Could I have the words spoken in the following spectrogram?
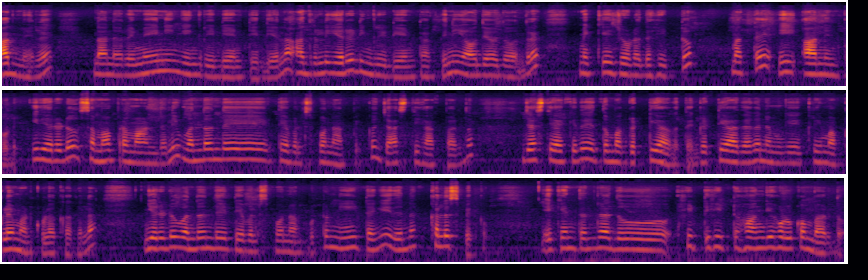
ಆದಮೇಲೆ, ನಾನು ರಿಮೈನಿಂಗ್ ಇಂಗ್ರೀಡಿಯೆಂಟ್ ಇದೆಯಲ್ಲ, ಅದರಲ್ಲಿ ಎರಡು ಇಂಗ್ರೀಡಿಯೆಂಟ್ ಹಾಕ್ತೀನಿ. ಯಾವುದ್ಯಾವುದು ಅಂದರೆ, ಮೆಕ್ಕೆಜೋಳದ ಹಿಟ್ಟು ಮತ್ತು ಈ ಹಾಲಿನ ಪುಡಿ. ಇದೆರಡು ಸಮ ಪ್ರಮಾಣದಲ್ಲಿ ಒಂದೊಂದೇ ಟೇಬಲ್ ಸ್ಪೂನ್ ಹಾಕಬೇಕು. ಜಾಸ್ತಿ ಹಾಕಬಾರ್ದು. ಜಾಸ್ತಿ ಹಾಕಿದರೆ ತುಂಬ ಗಟ್ಟಿ ಆಗುತ್ತೆ. ಗಟ್ಟಿ ಆದಾಗ ನಮಗೆ ಕ್ರೀಮ್ ಅಪ್ಲೈ ಮಾಡ್ಕೊಳ್ಳೋಕ್ಕಾಗಲ್ಲ ಎರಡು ಒಂದೊಂದೇ ಟೇಬಲ್ ಸ್ಪೂನ್ ಹಾಕ್ಬಿಟ್ಟು ನೀಟಾಗಿ ಇದನ್ನು ಕಲಿಸ್ಬೇಕು. ಏಕೆಂತಂದರೆ ಅದು ಹಿಟ್ಟು ಹಿಟ್ಟು ಹಾಗೆ ಹೊಳ್ಕೊಬಾರ್ದು.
